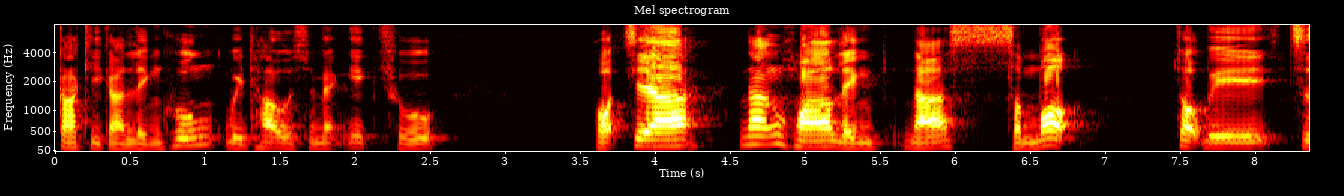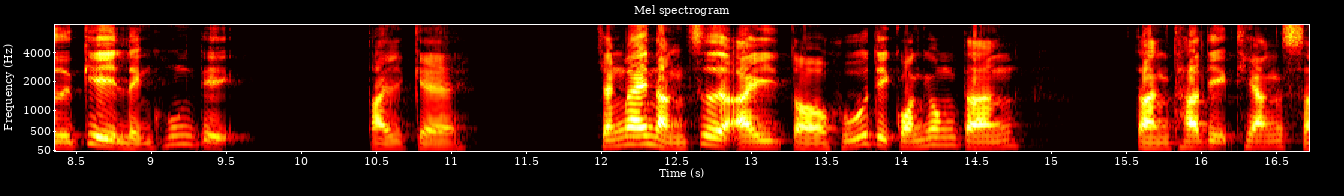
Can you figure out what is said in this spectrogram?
家己嘅灵魂为他有什么益处？或者，能花灵拿什么作为自己灵魂的代价？将来能子爱到父的光荣当，但他的天使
